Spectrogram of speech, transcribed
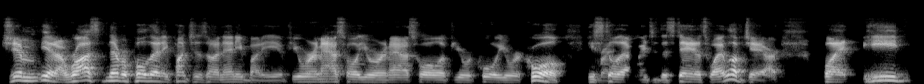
Jim, you know, Ross never pulled any punches on anybody. If you were an asshole, you were an asshole. If you were cool, you were cool. He's still that way to this day. That's why I love Jr. But he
